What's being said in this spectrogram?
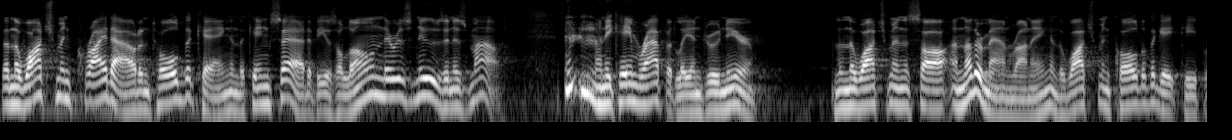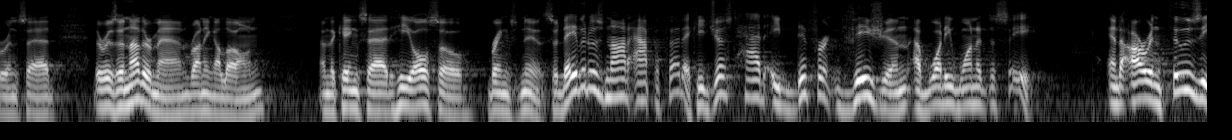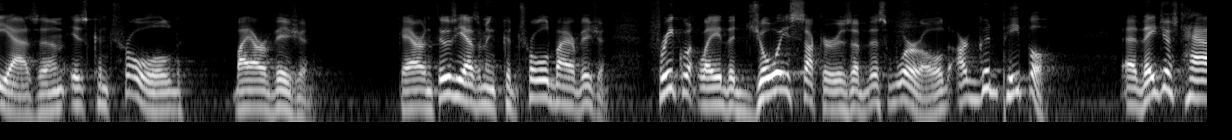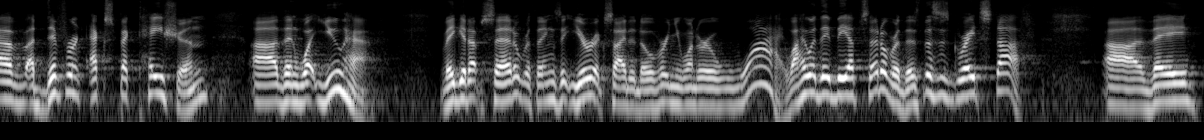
Then the watchman cried out and told the king, and the king said, If he is alone, there is news in his mouth. and he came rapidly and drew near. Then the watchman saw another man running, and the watchman called to the gatekeeper and said, There is another man running alone. And the king said, He also brings news. So David was not apathetic. He just had a different vision of what he wanted to see. And our enthusiasm is controlled by our vision. Okay, our enthusiasm is controlled by our vision. Frequently, the joy suckers of this world are good people. Uh, they just have a different expectation uh, than what you have. They get upset over things that you're excited over, and you wonder why. Why would they be upset over this? This is great stuff. Uh, they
